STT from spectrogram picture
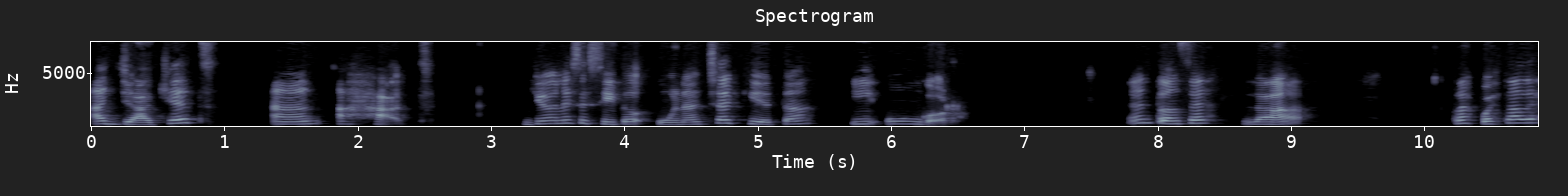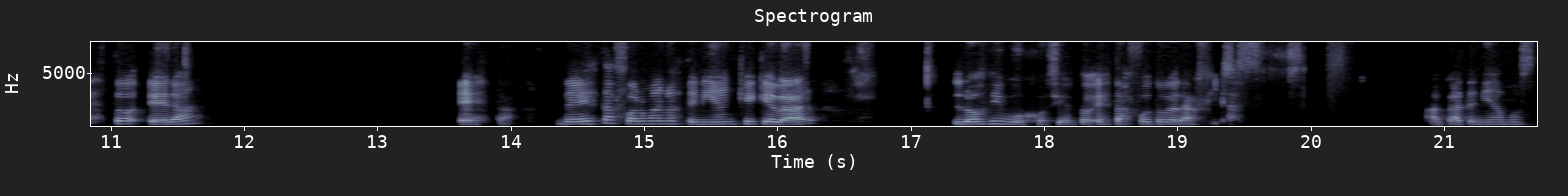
a jacket and a hat. Yo necesito una chaqueta y un gorro. Entonces, la respuesta de esto era esta. De esta forma nos tenían que quedar los dibujos, ¿cierto? Estas fotografías. Acá teníamos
